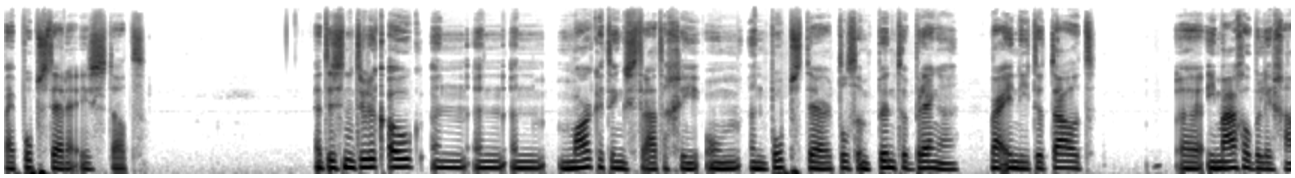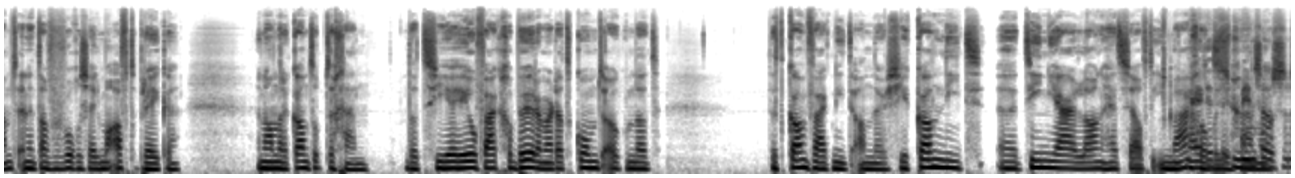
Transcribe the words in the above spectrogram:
bij popsterren is dat. Het is natuurlijk ook een, een, een marketingstrategie om een popster tot een punt te brengen. waarin die totaal het eh, imago belichaamt. en het dan vervolgens helemaal af te breken. Een andere kant op te gaan. Dat zie je heel vaak gebeuren, maar dat komt ook omdat. Dat kan vaak niet anders. Je kan niet eh, tien jaar lang hetzelfde imago Nee, belichamen. mensen als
